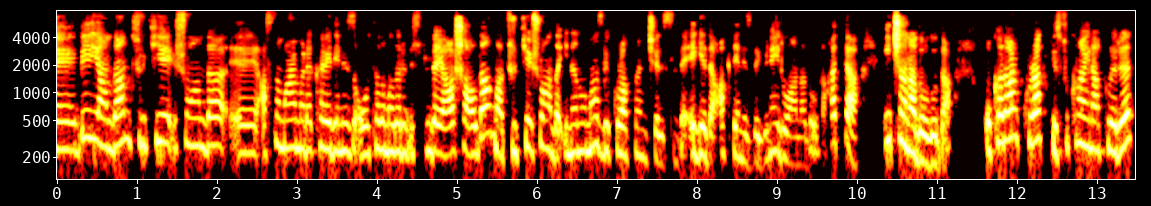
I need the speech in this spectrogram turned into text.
Ee, bir yandan Türkiye şu anda e, aslında Marmara, Karadeniz ortalamaların üstünde yağış aldı ama Türkiye şu anda inanılmaz bir kuraklığın içerisinde. Ege'de, Akdeniz'de, Güneydoğu Anadolu'da hatta İç Anadolu'da o kadar kurak ki su kaynakları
